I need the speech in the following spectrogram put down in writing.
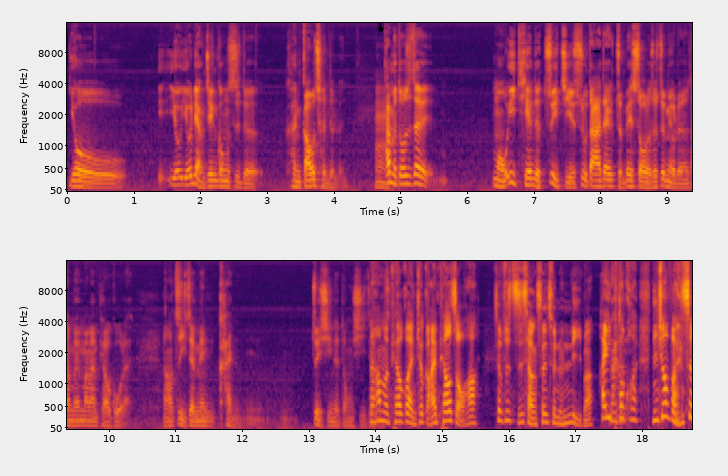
有有有两间公司的很高层的人，嗯，他们都是在某一天的最结束，大家在准备收的时候，最没有人了，他们会慢慢飘过来，然后自己在那边看最新的东西。那他们飘过来，你就赶快飘走哈。这不是职场生存伦理吗？他一飘过来，你就要反射；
